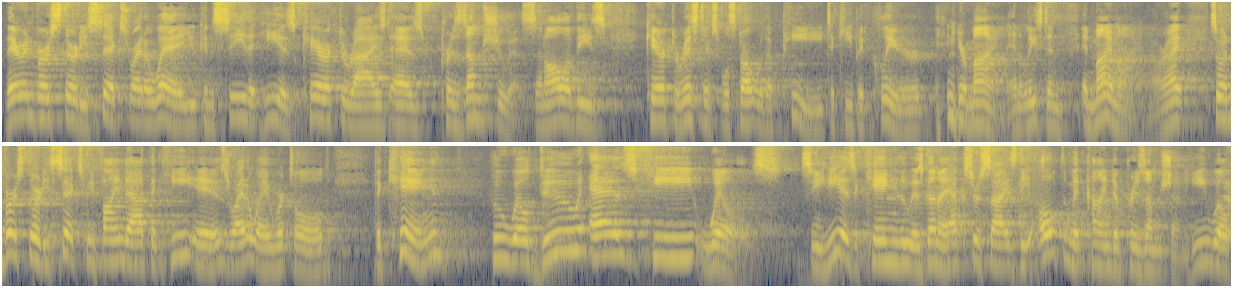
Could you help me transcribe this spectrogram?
There in verse 36, right away, you can see that he is characterized as presumptuous. And all of these characteristics will start with a P to keep it clear in your mind, and at least in, in my mind, all right? So in verse 36, we find out that he is, right away, we're told, the king who will do as he wills. See, he is a king who is going to exercise the ultimate kind of presumption. He will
